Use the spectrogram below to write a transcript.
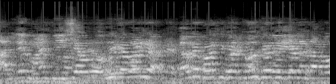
ಅಲ್ಲೇ ಮಾಡಿ ಡಿ ಸಿ ಅವರು ನಾವ್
